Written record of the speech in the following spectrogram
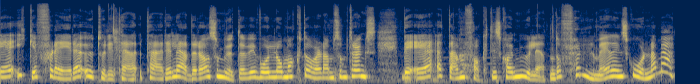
er ikke flere autoritære ledere som utøver vold og makt over dem som trengs. Det er at de faktisk har muligheten til å følge med i den skolen de er.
